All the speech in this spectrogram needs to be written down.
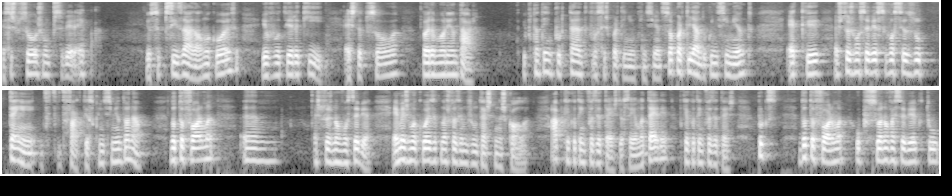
Essas pessoas vão perceber: epá, eu se precisar de alguma coisa, eu vou ter aqui esta pessoa para me orientar. E portanto é importante que vocês partilhem o conhecimento. Só partilhando o conhecimento é que as pessoas vão saber se vocês o têm de, de facto esse conhecimento ou não. De outra forma, hum, as pessoas não vão saber. É a mesma coisa que nós fazemos um teste na escola. Ah, porque é que eu tenho que fazer teste? Eu sei a matéria, porque é que eu tenho que fazer teste? Porque de outra forma, o professor não vai saber que tu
